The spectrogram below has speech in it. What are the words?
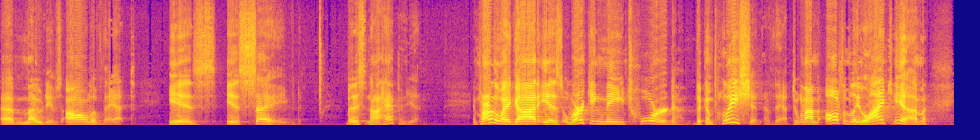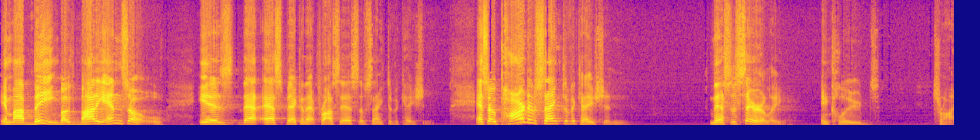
uh, motives, all of that is, is saved. But it's not happened yet. And part of the way God is working me toward the completion of that, to when I'm ultimately like Him in my being, both body and soul, is that aspect and that process of sanctification. And so part of sanctification necessarily includes trials.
